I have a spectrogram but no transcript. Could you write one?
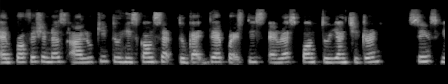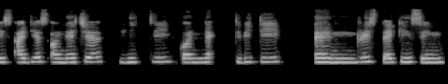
and professionals are looking to his concept to guide their practice and respond to young children, since his ideas on nature, unity, connectivity, and risk-taking seem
